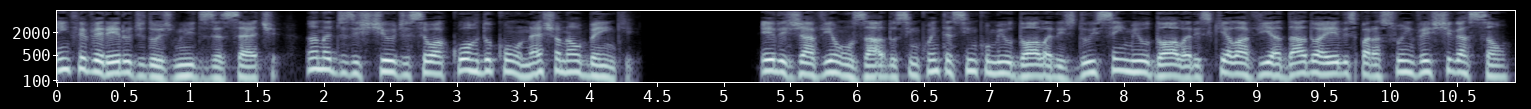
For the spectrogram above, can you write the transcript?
Em fevereiro de 2017, Ana desistiu de seu acordo com o National Bank. Eles já haviam usado 55 mil dólares dos 100 mil dólares que ela havia dado a eles para sua investigação.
